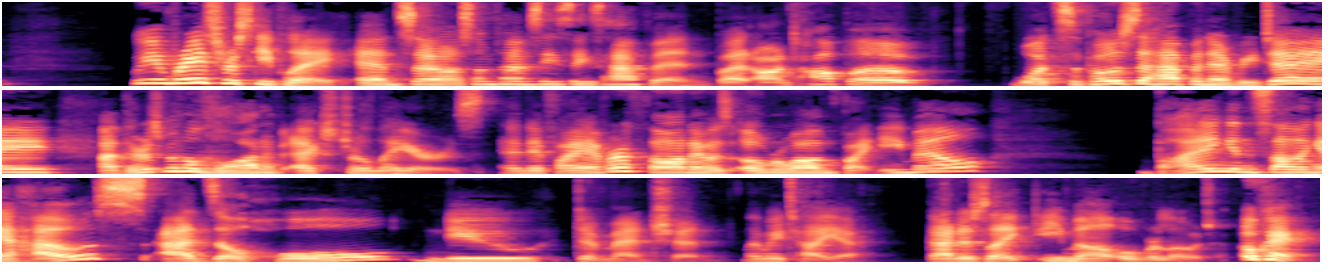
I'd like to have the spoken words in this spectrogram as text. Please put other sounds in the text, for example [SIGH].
We embrace risky play, and so sometimes these things happen. But on top of what's supposed to happen every day, uh, there's been a lot of extra layers. And if I ever thought I was overwhelmed by email, buying and selling a house adds a whole new dimension. Let me tell you, that is like email overload. Okay.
